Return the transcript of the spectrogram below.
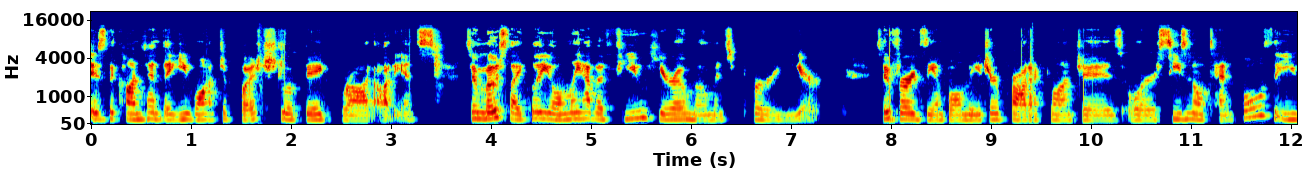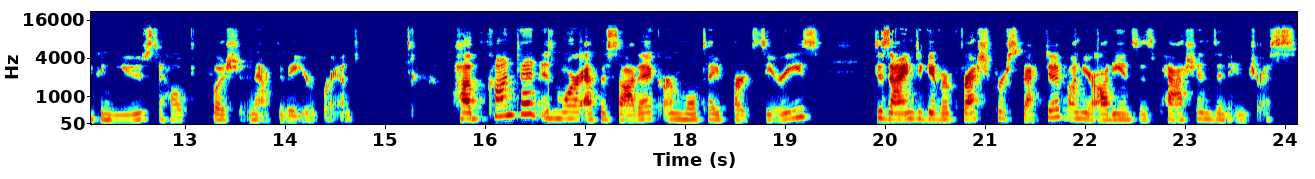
is the content that you want to push to a big, broad audience. So, most likely, you only have a few hero moments per year. So, for example, major product launches or seasonal tentpoles that you can use to help push and activate your brand. Hub content is more episodic or multi part series designed to give a fresh perspective on your audience's passions and interests.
